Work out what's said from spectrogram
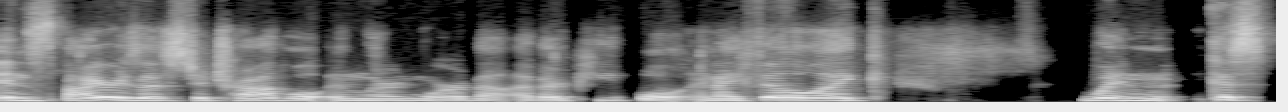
inspires us to travel and learn more about other people. And I feel like when because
